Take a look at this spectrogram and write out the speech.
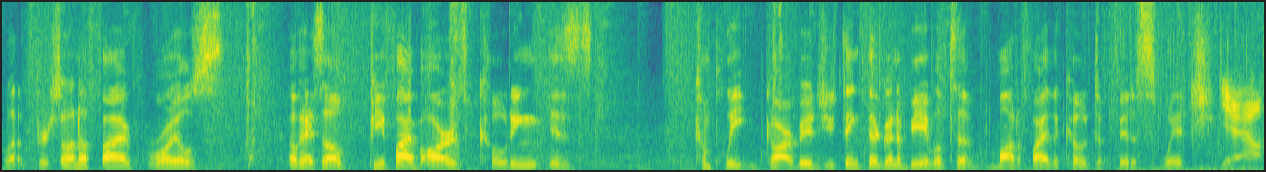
What, Persona 5 Royals. Okay, so P5R's coding is complete garbage. You think they're gonna be able to modify the code to fit a Switch Yeah.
